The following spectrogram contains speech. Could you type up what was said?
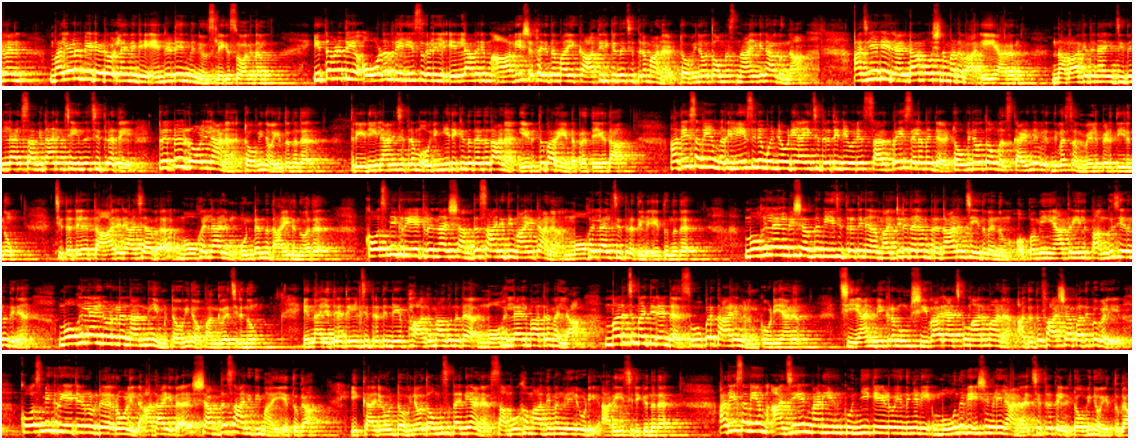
Everyone Malayalam media dot ലൈവിന്റെ entertainment ന്യൂസിലേക്ക് സ്വാഗതം. ഇത്തവണത്തെ ഓണം റിലീസുകളിൽ എല്ലാവരും ആവേശഭരിതമായി കാത്തിരിക്കുന്ന ചിത്രമാണ് ടൊവിനോ തോമസ് നായകനാകുന്ന അജയന്റെ രണ്ടാം മോഷണം അഥവാ എ എം നവാഗതനായി ജിതിൻ ലാൽ സംവിധാനം ചെയ്യുന്ന ചിത്രത്തിൽ ട്രിപ്പിൾ റോളിലാണ് ടൊവിനോ എത്തുന്നത്. ത്രീ ഡിയിലാണ് ചിത്രം ഒരുങ്ങിയിരിക്കുന്നത് എന്നതാണ് എടുത്തു പറയേണ്ട പ്രത്യേകത. അതേസമയം റിലീസിന് മുന്നോടിയായി ചിത്രത്തിന്റെ ഒരു സർപ്രൈസ് എലമെന്റ് ടോവിനോ തോമസ് കഴിഞ്ഞ ദിവസം വെളിപ്പെടുത്തിയിരുന്നു. ചിത്രത്തിലെ താരരാജാവ് മോഹൻലാലും ഉണ്ടെന്നതായിരുന്നു അത്. കോസ്മിക് ക്രിയേറ്റർ എന്ന ശബ്ദ സാന്നിധ്യമായിട്ടാണ് മോഹൻലാൽ ചിത്രത്തിൽ എത്തുന്നത്. മോഹൻലാലിന്റെ ശബ്ദം ഈ ചിത്രത്തിന് മറ്റൊരു തലം പ്രദാനം ചെയ്തുവെന്നും ഒപ്പം ഈ യാത്രയിൽ പങ്കുചേർന്നതിന് മോഹൻലാലിനോടുള്ള നന്ദിയും ടൊവിനോ പങ്കുവച്ചിരുന്നു. എന്നാൽ ഇത്തരത്തിൽ ചിത്രത്തിന്റെ ഭാഗമാകുന്നത് മോഹൻലാൽ മാത്രമല്ല മറിച്ച് മറ്റ് രണ്ട് സൂപ്പർ താരങ്ങളും കൂടിയാണ്. ചിയാൻ വിക്രമും ശിവ രാജ്കുമാറുമാണ് അതത് ഭാഷാ പതിപ്പുകളിൽ കോസ്മിക് ക്രിയേറ്ററുടെ റോളിൽ അതായത് ശബ്ദ സാന്നിധ്യമായി എത്തുക. ഇക്കാര്യവും ടൊവിനോ തോമസ് തന്നെയാണ് സമൂഹ മാധ്യമങ്ങളിലൂടെ അറിയിച്ചിരിക്കുന്നത്. അതേസമയം അജയൻ മണിയൻ കുഞ്ഞി കേളു എന്നിങ്ങനെ മൂന്ന് വേഷങ്ങളിലാണ് ചിത്രത്തിൽ ടോവിനോ എത്തുക.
